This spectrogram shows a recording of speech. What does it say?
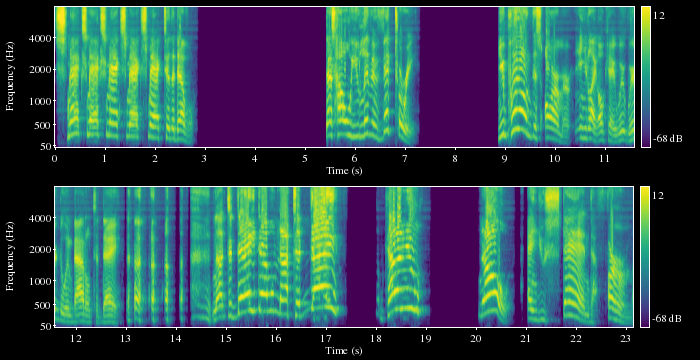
Smack, smack, smack, smack, smack to the devil. That's how you live in victory. You put on this armor and you're like, okay, we're, we're doing battle today. not today, devil, not today. I'm telling you. No. And you stand firm.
